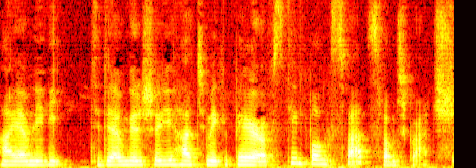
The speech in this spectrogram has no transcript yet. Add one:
Hi, I'm Lili. Today I'm going to show you how to make a pair of steampunk spats from scratch.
